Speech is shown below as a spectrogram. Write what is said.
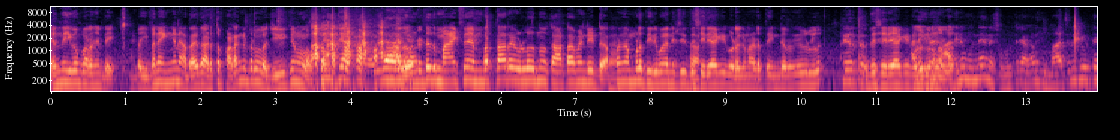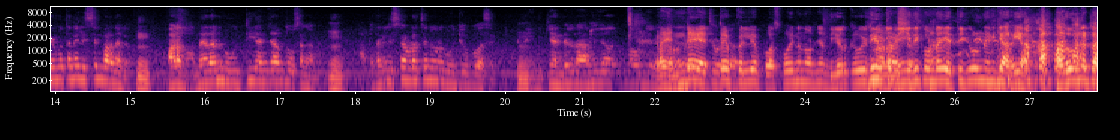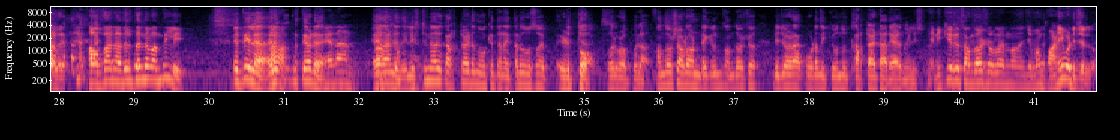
എന്ന് ഇവൻ പറഞ്ഞിട്ടേ. അപ്പൊ ഇവൻ എങ്ങനെ അതായത് അടുത്ത പടം കിട്ടണല്ലോ ജീവിക്കണല്ലോ. അതുകൊണ്ടിട്ട് ഇത് മാക്സിമം എൺപത്തി ആറേ ഉള്ളൂ എന്ന് കാട്ടാൻ വേണ്ടിയിട്ട്. അപ്പൊ നമ്മൾ തീരുമാനിച്ച് ഇത് ശരിയാക്കി കൊടുക്കണം. അടുത്ത ഇന്റർവ്യൂകളിൽ ഇത് ശരിയാക്കി കൊടുക്കണം അതിന് മുന്നേ ഷൂട്ട് ഞങ്ങൾ ഹിമാചൽ ഷൂട്ട് ചെയ്യുമ്പോൾ തന്നെ ലിസ്റ്റിൻ പറഞ്ഞല്ലോ. പടം അന്ന് ഏതാണ്ട് നൂറ്റി അഞ്ചാം ദിവസം. അപ്പൊ തന്നെ ലിസ്റ്റ് അവിടെ വെച്ചാൽ നൂറ്റി മുപ്പത് ദിവസം. എടാ. എന്റെ ഏറ്റവും വലിയ പ്ലസ് പോയിന്റ് എന്ന് പറഞ്ഞാൽ ദീർഘവീക്ഷണമാണ്. നീ. ഇതിൽ കൊണ്ടുപോയി എത്തിക്കൂന്ന് എനിക്ക് അറിയാം അതുകൊണ്ടിട്ടാണ്. അവസാനം അതിൽ തന്നെ വന്നില്ലേ? എത്തിയില്ല. കൃത്യമായിട്ട്. ഏതാണ്ട്. ഇത് ലിസ്റ്റിന് അത് കറക്റ്റായിട്ട് നോക്കി തന്നെ ഇത്ര ദിവസം എടുത്തോ? ഒരു കുഴപ്പമില്ല. സന്തോഷം അവിടെ ഉണ്ടെങ്കിലും സന്തോഷം ഡിജോയുടെ കൂടെ നിൽക്കുമെന്ന് കറക്റ്റായിട്ട് അറിയായിരുന്നു ലിസ്റ്റിന്. എനിക്കൊരു സന്തോഷമുള്ള എന്താണെന്ന് വെച്ചാൽ ഇവൻ പണി പഠിച്ചല്ലോ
